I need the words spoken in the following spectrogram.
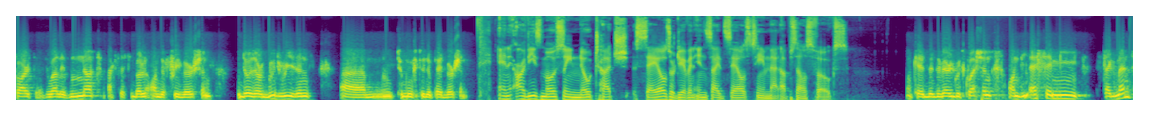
part as well is not accessible on the free version. Those are good reasons um, to move to the paid version. And are these mostly no touch sales or do you have an inside sales team that upsells folks? Okay, that's a very good question. On the SME segment,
